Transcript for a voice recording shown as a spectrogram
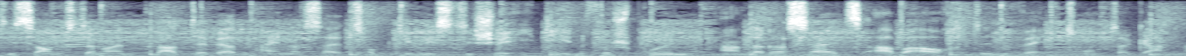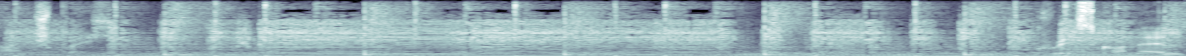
Die Songs der neuen Platte werden einerseits optimistische Ideen versprühen, andererseits aber auch den Weltuntergang ansprechen. Cornell,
